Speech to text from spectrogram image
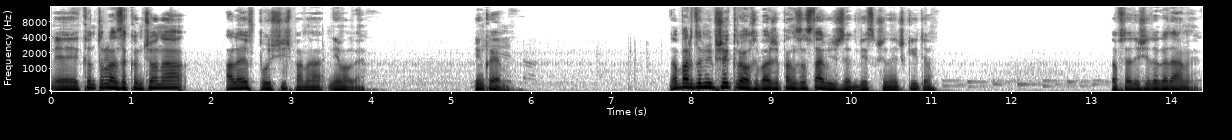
E, kontrola zakończona, ale wpuścić pana nie mogę. Dziękujemy. No bardzo mi przykro, chyba że pan zostawisz ze dwie skrzyneczki, to to wtedy się dogadamy.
